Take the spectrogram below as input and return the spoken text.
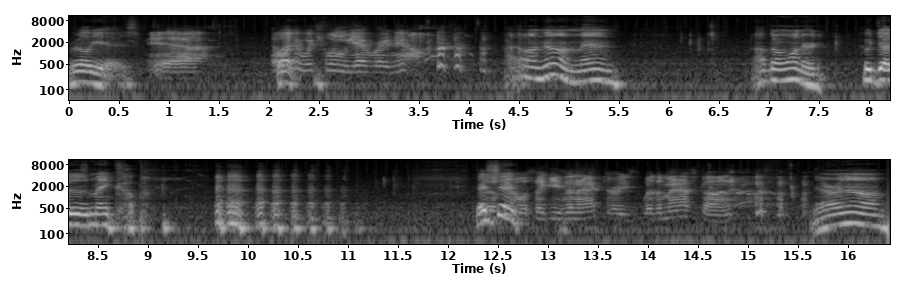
Really is. yeah. I But- wonder which one we have right now. I don't know, man. I've been wondered who does his makeup. they Some people think he's an actor. He's with a mask on. never know.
